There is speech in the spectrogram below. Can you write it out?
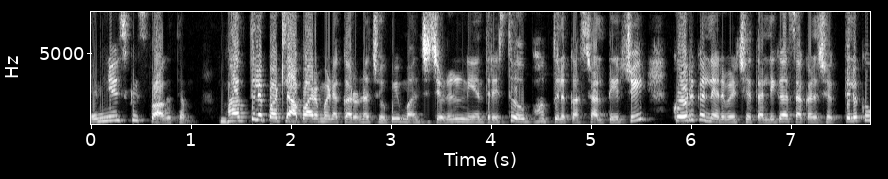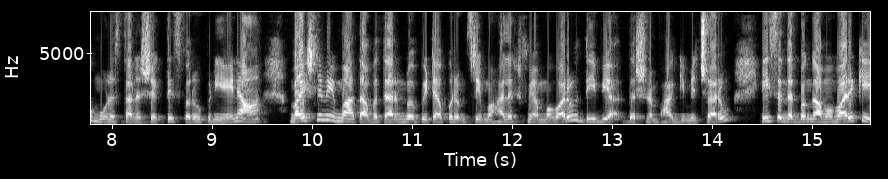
కి స్వాగతం. భక్తుల పట్ల అపారమైన కరుణ చూపి మంచి చెడులను నియంత్రిస్తూ భక్తుల కష్టాలు తీర్చి కోరికలు నెరవేర్చే తల్లిగా సకల శక్తులకు మూలస్థాన శక్తి స్వరూపిణి అయిన వైష్ణవి మాత అవతారంలో పీఠాపురం శ్రీ మహాలక్ష్మి అమ్మవారు దివ్య దర్శన భాగ్యం ఇచ్చారు ఈ సందర్భంగా అమ్మవారికి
